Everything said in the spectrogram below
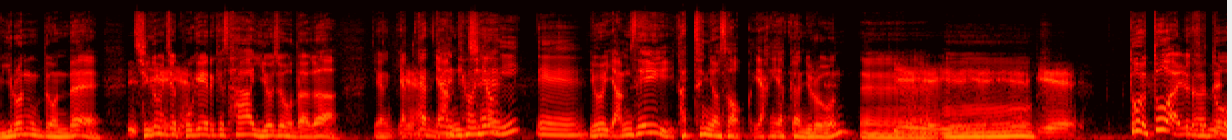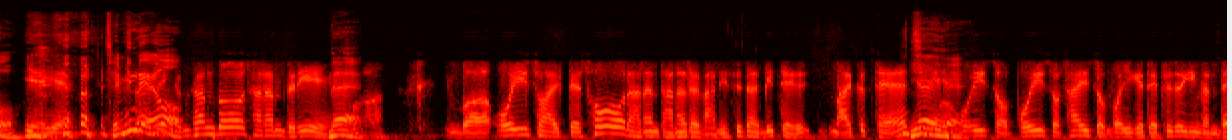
이런 건데 예, 지금 예, 이제 예. 그게 이렇게 사 이어져 오다가 약- 약간 약간 얌체 변형이? 네. 요 얌세이 같은 녀석 약 약간 이런 예. 예예예예예 예. 또또 그다음에- 또 예, 예. 재밌네요. 경상도 사람들이 네. 뭐, 뭐 오이소 할 때 소라는 단어를 많이 쓰자 밑에 말 끝에 예, 뭐 예. 오이소, 보이소, 사이소 뭐 이게 대표적인 건데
